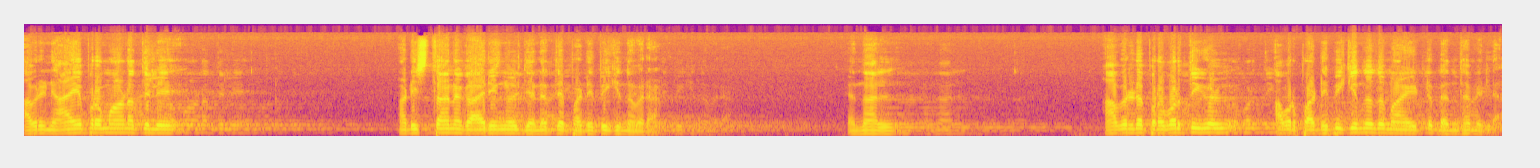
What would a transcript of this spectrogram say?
അവർ ന്യായപ്രമാണത്തിലെ അടിസ്ഥാന കാര്യങ്ങൾ ജനത്തെ പഠിപ്പിക്കുന്നവരാണ്. എന്നാൽ അവരുടെ പ്രവൃത്തികൾ അവർ പഠിപ്പിക്കുന്നതുമായിട്ട് ബന്ധമില്ല.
